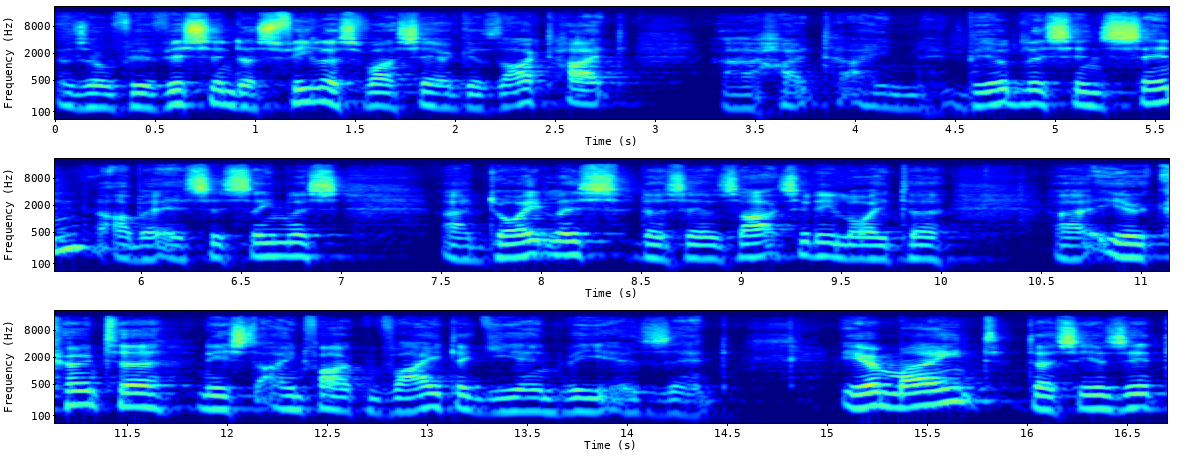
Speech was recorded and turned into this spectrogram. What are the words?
Also wir wissen, dass vieles, was er gesagt hat, äh, hat einen bildlichen Sinn, aber es ist ziemlich äh, deutlich, dass er sagt zu den Leuten, äh, ihr könnt nicht einfach weitergehen, wie ihr seid. Ihr meint, dass ihr seid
